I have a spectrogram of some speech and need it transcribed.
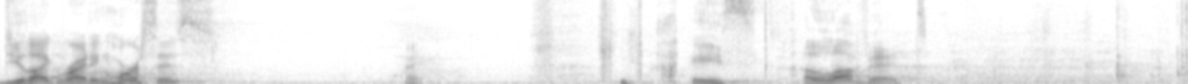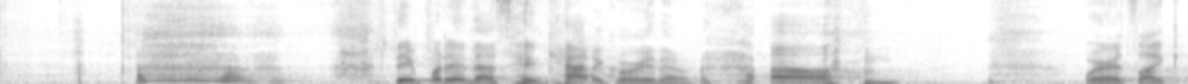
do you like riding horses? Right? nice. I love it. they put it in that same category, though, um, where it's like,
